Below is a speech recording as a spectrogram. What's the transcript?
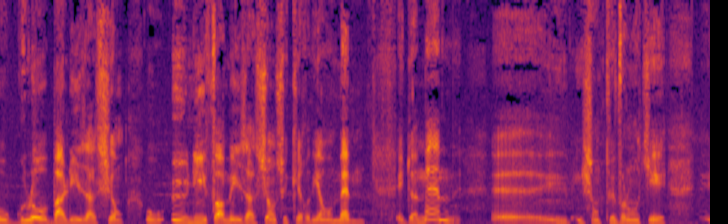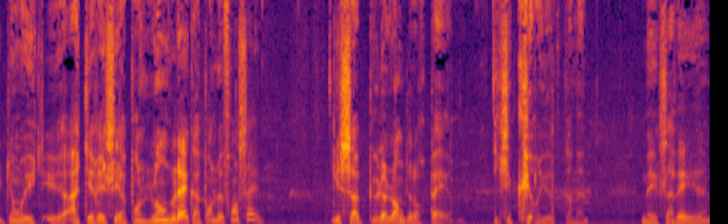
ou globalisation ou uniformisation, ce qui revient au même. Et de même, ils sont plus volontiers été intéressés à apprendre l'anglais qu'à apprendre le français. Ils savent plus la langue de leur père. C'est curieux quand même. Mais vous savez, hein,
